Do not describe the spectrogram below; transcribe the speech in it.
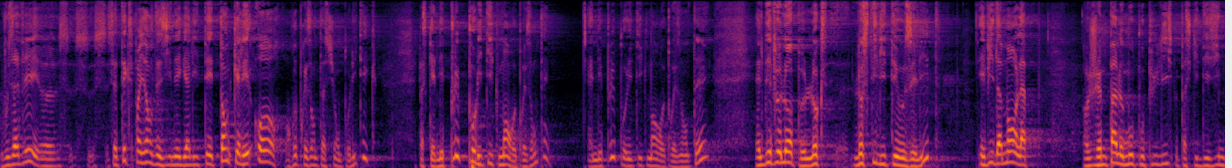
vous avez euh, cette expérience des inégalités tant qu'elle est hors représentation politique, parce qu'elle n'est plus politiquement représentée. Elle n'est plus politiquement représentée. Elle développe l'hostilité aux élites. Évidemment, la, J'aime pas le mot populisme parce qu'il désigne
